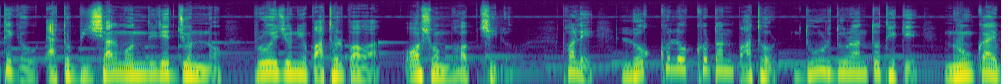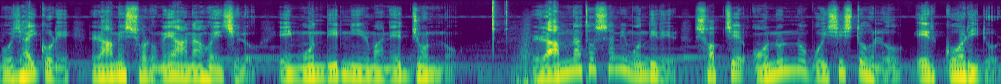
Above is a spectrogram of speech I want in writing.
থেকেও এত বিশাল মন্দিরের জন্য প্রয়োজনীয় পাথর পাওয়া অসম্ভব ছিল। ফলে লক্ষ লক্ষ টন পাথর দূর দূরান্ত থেকে নৌকায় বোঝাই করে রামেশ্বরমে আনা হয়েছিল এই মন্দির নির্মাণের জন্য। রামনাথস্বামী মন্দিরের সবচেয়ে অনন্য বৈশিষ্ট্য হল এর করিডোর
